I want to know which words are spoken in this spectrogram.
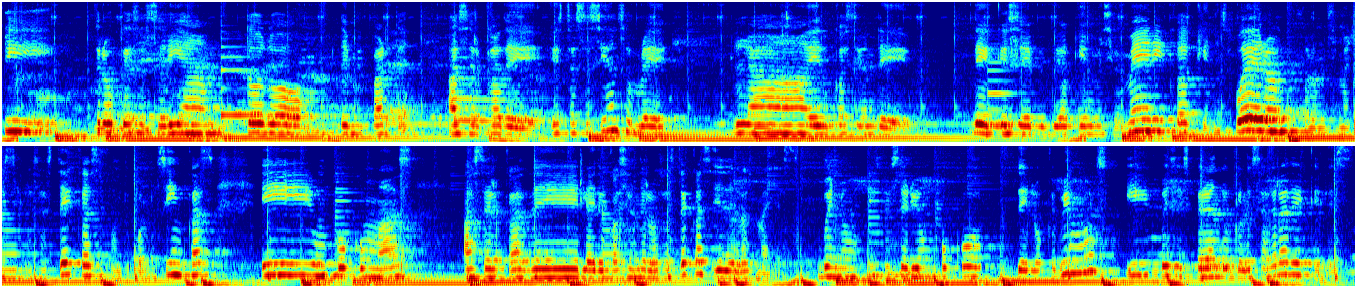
y creo que eso sería todo de mi parte acerca de esta sesión sobre la educación de, que se vivió aquí en Mesoamérica, quiénes fueron, fueron los mayas y los aztecas junto con los incas y un poco más acerca de la educación de los aztecas y de los mayas. Bueno, eso sería un poco de lo que vimos y pues esperando que les agrade, que les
